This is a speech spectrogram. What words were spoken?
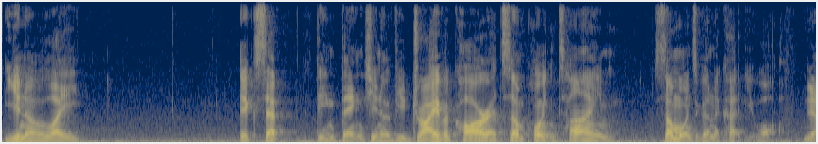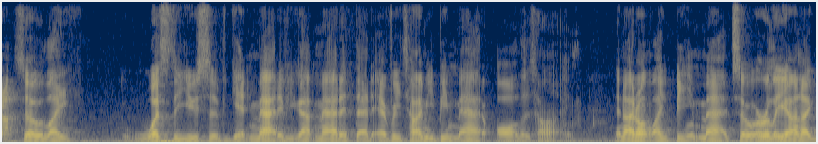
you know, like accepting things. You know, if you drive a car at some point in time, someone's going to cut you off. Yeah. So like, what's the use of getting mad? If you got mad at that every time, you'd be mad all the time. And I don't like being mad. So early on, I,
